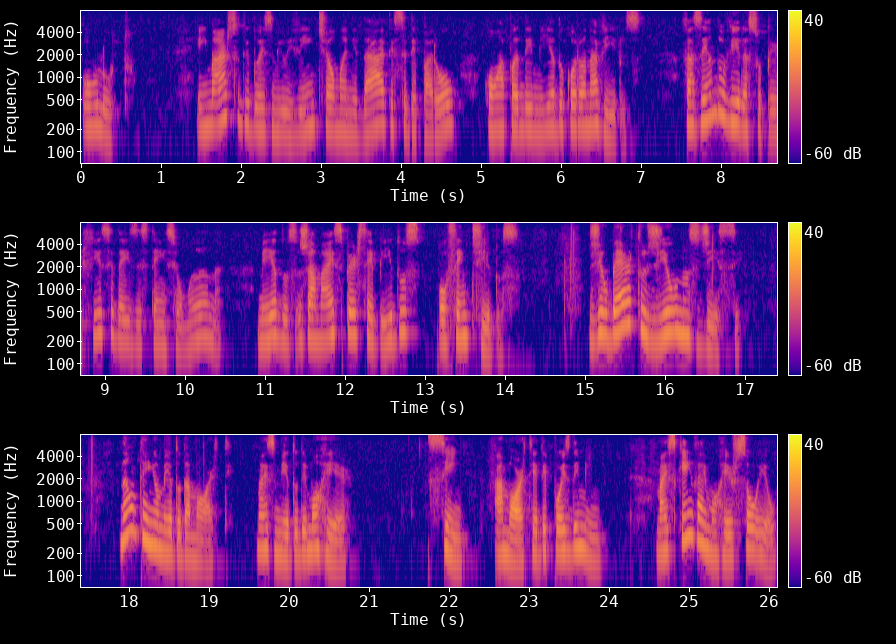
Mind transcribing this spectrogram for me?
ou luto? Em março de 2020, a humanidade se deparou com a pandemia do coronavírus, fazendo vir à superfície da existência humana medos jamais percebidos ou sentidos. Gilberto Gil nos disse: Não tenho medo da morte, mas medo de morrer. Sim, a morte é depois de mim, mas quem vai morrer sou eu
